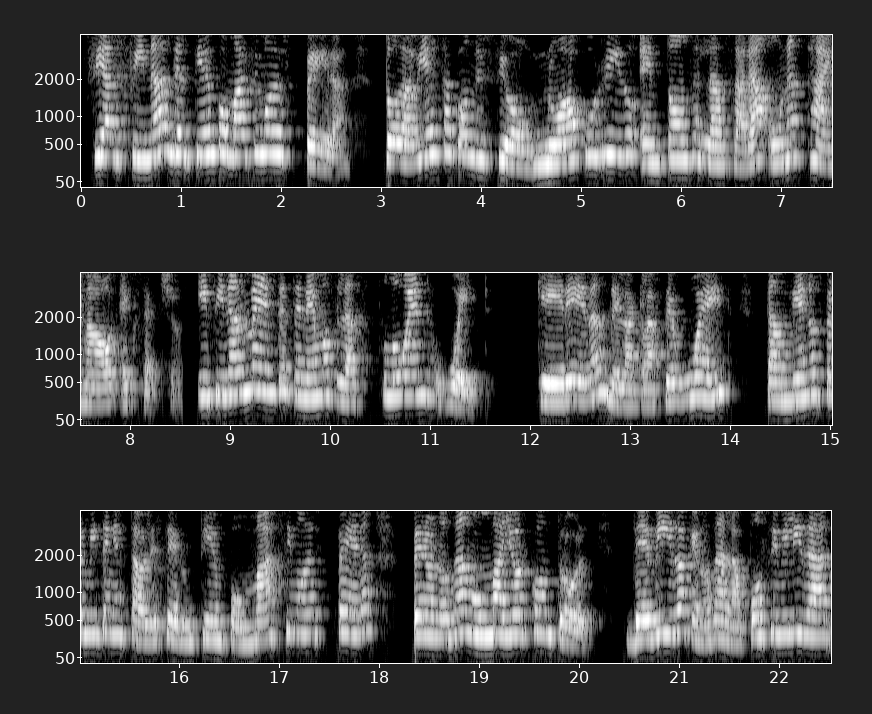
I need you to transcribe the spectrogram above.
Si al final del tiempo máximo de espera todavía esta condición no ha ocurrido, entonces lanzará una timeout exception. Y finalmente tenemos las fluent wait que heredan de la clase wait también nos permiten establecer un tiempo máximo de espera, pero nos dan un mayor control debido a que nos dan la posibilidad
